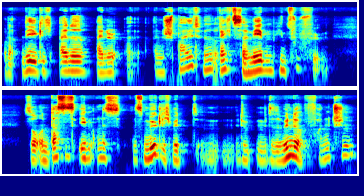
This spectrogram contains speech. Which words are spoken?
oder lediglich eine, eine, eine Spalte rechts daneben hinzufügen. So, und das ist eben alles, alles möglich mit, mit, mit dieser Window-Function,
